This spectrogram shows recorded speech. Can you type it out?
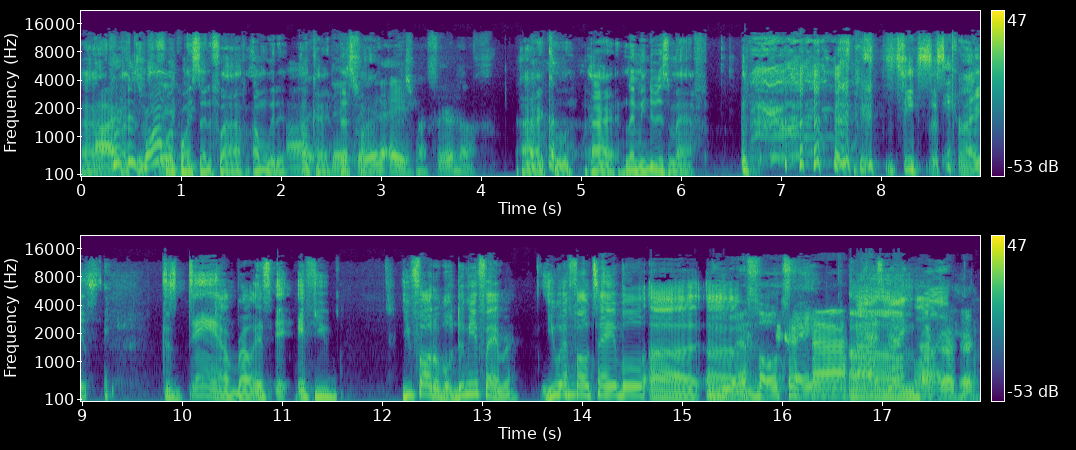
All All right, right, fuck it. wrong with 4.75. I'm with it. All right, okay, they that's fine. That's fine. Fair enough. All right, cool. All right, let me do this math. Jesus Christ. Cause damn, bro, it's i if you you foldable, do me a favor. UFO table, uh, um, UFO tape. That's um, what I.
